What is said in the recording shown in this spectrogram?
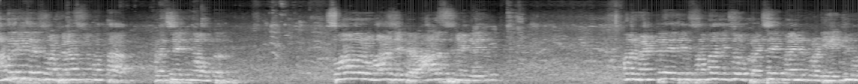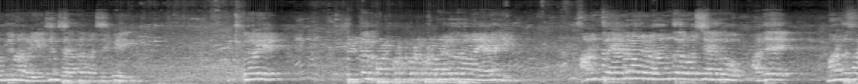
అందరికీ తెలుసు నా ఫిలాసఫీ కొంత ప్రత్యేకంగా ఉంటుంది. స్వామి మాట చెప్పారు ఆలస్యం ఏం లేదు. మనం వెంటనే దీనికి సంబంధించి ఒక ప్రత్యేకమైనటువంటి యజ్ఞం ఉంది మనం యజ్ఞం చేద్దామని చెప్పి ఇలాగే పిట్టలు పడపడ పడపడ పడుతున్న ఎడకి అంత ఎండలో మేము అందరూ వచ్చారు అదే మనసా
